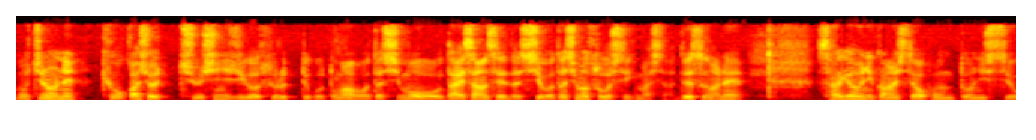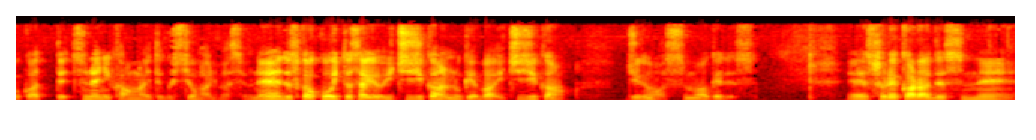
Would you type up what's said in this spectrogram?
もちろんね教科書を中心に授業するってことが私も大賛成だし私もそうしてきました。ですがね作業に関しては本当に必要かって常に考えていく必要がありますよね。ですからこういった作業を1時間抜けば1時間授業が進むわけです。えそれからですね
